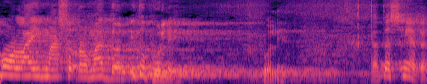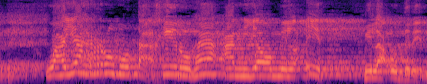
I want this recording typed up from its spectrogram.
mulai masuk Ramadan itu boleh, boleh. Dados ngeten, wayah rumu takhiruha an yaumil id bila udrin.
